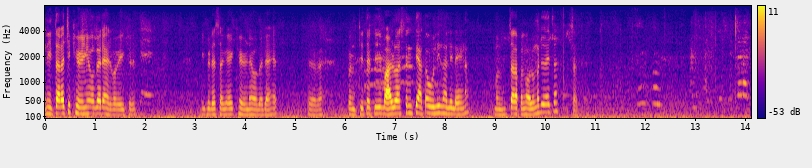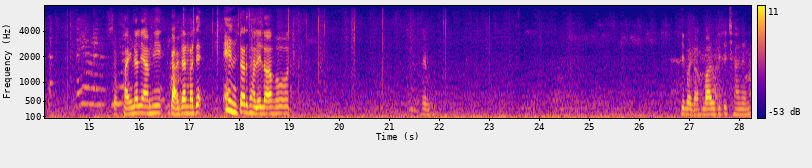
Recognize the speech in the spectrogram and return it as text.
निताराची खेळणी वगैरे आहेत बघा इकडे. इकडे सगळे खेळणे वगैरे आहेत. तर पण तिथे ती वाळू असते ना ती आता ओली झालेली आहे ना? म्हणून चल आपण वाळूमध्ये जायचं. चल. सो फायनली आम्ही गार्डनमध्ये एंटर झालेलो आहोत. ती बघा बाळ किती छान आहे ना?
